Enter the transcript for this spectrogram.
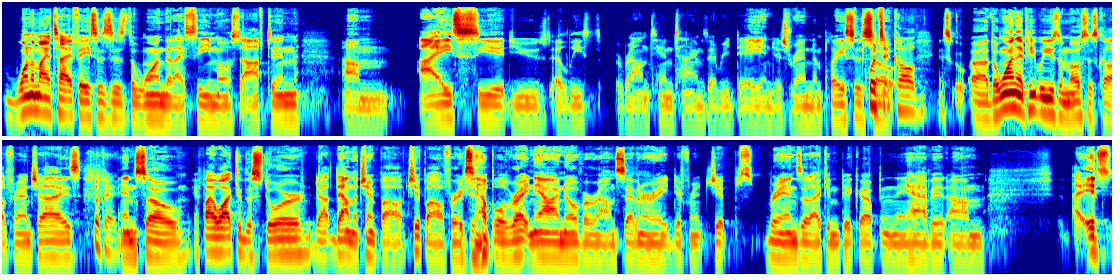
one of my typefaces is the one that I see most often. Um, I see it used at least around 10 times every day in just random places. What's So it called? It's, uh, the one that people use the most is called franchise. Okay. And so if I walk through the store down the chip aisle, chip aisle, for example, right now I know of around seven or eight different chips brands that I can pick up and they have it. Um, it's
